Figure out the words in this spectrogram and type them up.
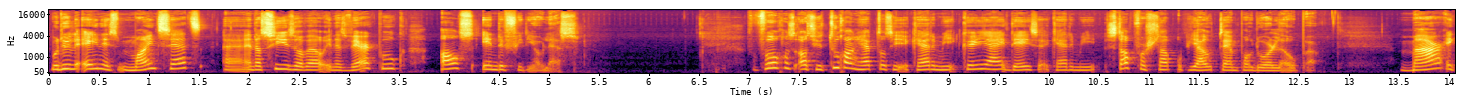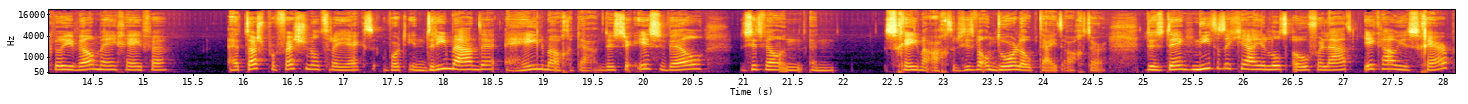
Module 1 is mindset uh, en dat zie je zowel in het werkboek als in de videoles. Vervolgens, als je toegang hebt tot die Academy, kun jij deze Academy stap voor stap op jouw tempo doorlopen. Maar ik wil je wel meegeven, het Touch Professional traject wordt in drie maanden helemaal gedaan. Dus er is wel, er zit wel een, een schema achter. Er zit wel een doorlooptijd achter. Dus denk niet dat ik je aan je lot overlaat. Ik hou je scherp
